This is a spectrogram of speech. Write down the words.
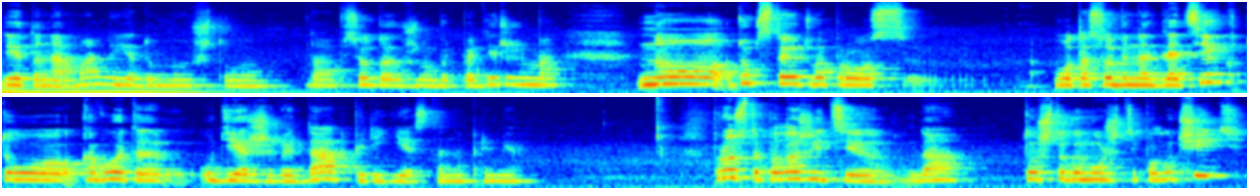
И это нормально, я думаю, что да, все должно быть поддержимо. Но тут встает вопрос, вот особенно для тех, кто, кого это удерживает, да, от переезда, например. Просто положите, да, то, что вы можете получить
